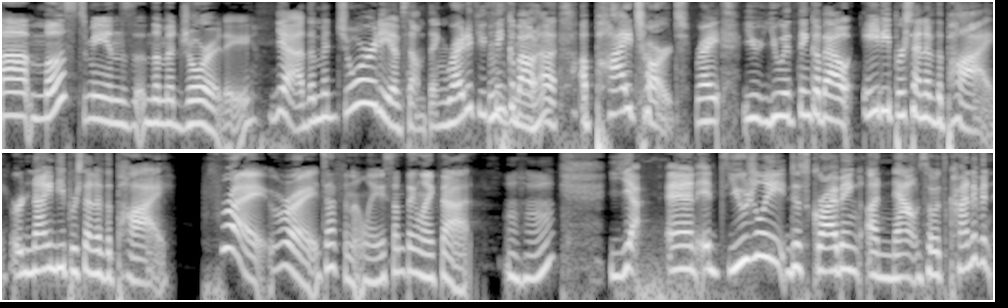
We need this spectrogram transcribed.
Uh, most means the majority. Yeah, the majority of something, right? If you think about a, a pie chart, right? You, you would think about 80% of the pie or 90% of the pie. Right, right, definitely. Something like that. Mm-hmm. Yeah. And it's usually describing a noun. So it's kind of an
